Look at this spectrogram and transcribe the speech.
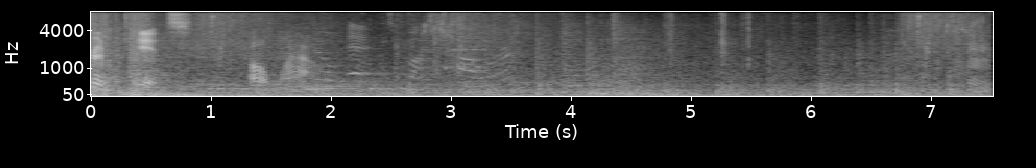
Critical hits. Oh, wow. Hmm.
